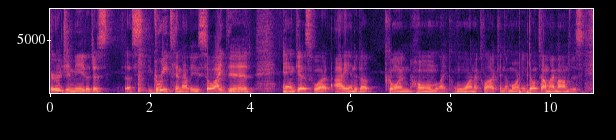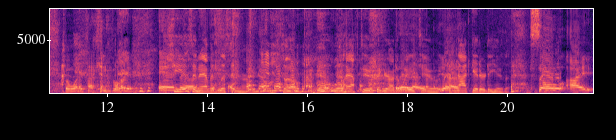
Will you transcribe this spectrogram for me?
urging me to just uh, greet him at least. So I did, mm-hmm. And guess what? I ended up going home like one o'clock in the morning. Don't tell my mom this, but one o'clock in the morning. And, she is uh, an avid listener right now, so we'll, we'll have to figure out a way yeah, to, yeah. to not get her to hear that. So I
